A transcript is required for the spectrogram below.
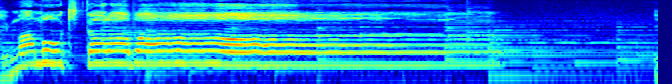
今も来たらば。い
